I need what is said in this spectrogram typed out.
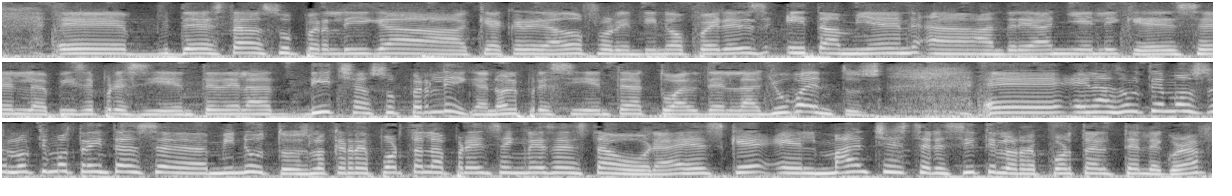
eh, de esta Superliga que ha creado Florentino Pérez y también a Andrea Agnelli, que es el vicepresidente de la dicha Superliga, no el presidente actual de la Juventus. Eh, en los últimos, los últimos 30 eh, minutos, lo que reporta la prensa inglesa a esta hora es que el Manchester City, lo reporta el Telegraph,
